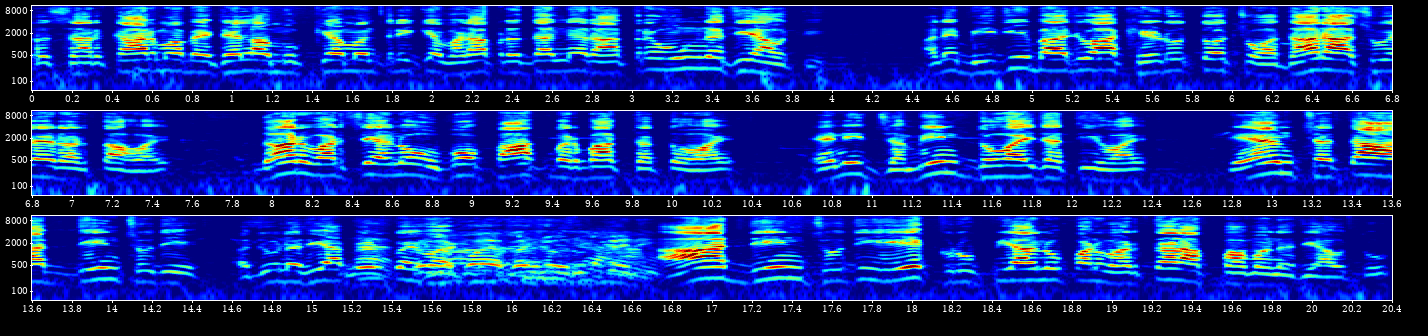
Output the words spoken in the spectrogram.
તો સરકારમાં બેઠેલા મુખ્યમંત્રી કે વડાપ્રધાનને રાત્રે ઊંઘ નથી આવતી. અને બીજી બાજુ આ ખેડૂતો ચોધાર આંસુએ રડતા હોય, દર વર્ષે એનો ઊભો પાક બરબાદ થતો હોય, એની જમીન ધોવાઈ જતી હોય તેમ છતાં આજ દિન સુધી હજુ નથી આપ્યું કોઈ વળતર? આ દિન સુધી એક રૂપિયાનું પણ વળતર આપવામાં નથી આવતું.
